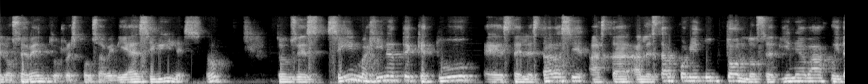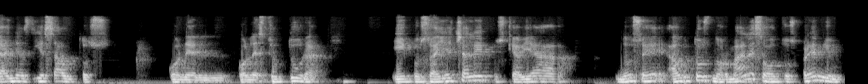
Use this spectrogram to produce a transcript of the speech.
De los eventos, responsabilidades civiles, ¿no? Entonces, sí, imagínate que tú, este, el estar así, hasta al estar poniendo un toldo, se viene abajo y dañas 10 autos con, el, con la estructura. Y pues ahí échale, pues que había, no sé, autos normales o autos premium,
